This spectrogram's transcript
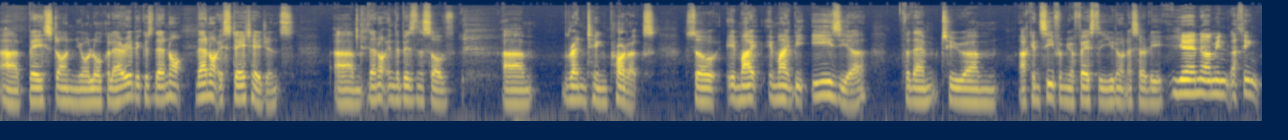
uh, based on your local area because they're not they're not estate agents. Um, they're not in the business of um, renting products. So it might it might be easier for them to um, I can see from your face that you don't necessarily Yeah, no, I mean, I think,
